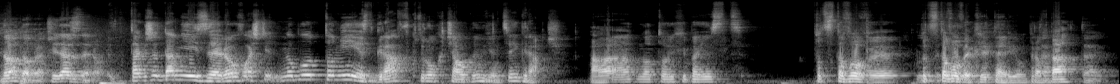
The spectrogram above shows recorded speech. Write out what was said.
No dobra, czyli dasz zero. Także dam jej zero właśnie, no bo to nie jest gra, w którą chciałbym więcej grać. A no to chyba jest podstawowy, podstawowe kryterium, prawda? Tak, tak.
